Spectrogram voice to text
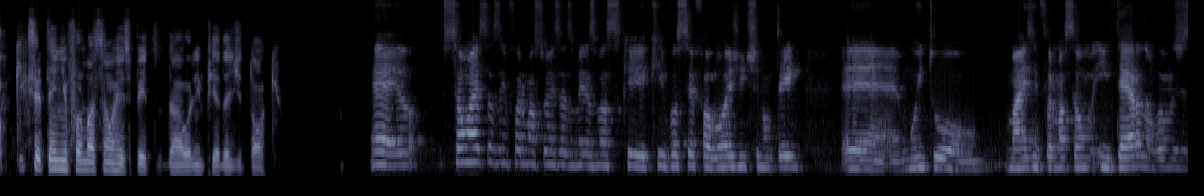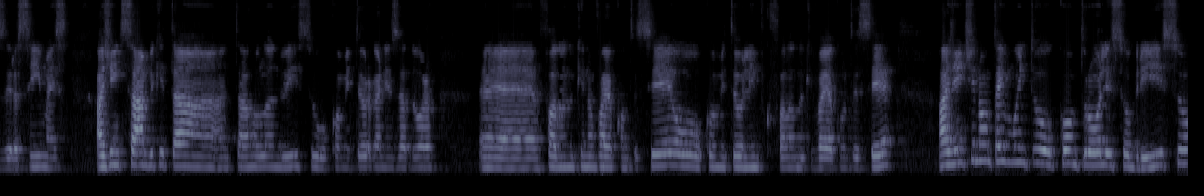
O que, que você tem de informação a respeito da Olimpíada de Tóquio? É, eu, são essas informações as mesmas que, que você falou, a gente não tem é, muito mais informação interna, vamos dizer assim, mas a gente sabe que está tá rolando isso, o comitê organizador é, falando que não vai acontecer, o comitê olímpico falando que vai acontecer. A gente não tem muito controle sobre isso,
